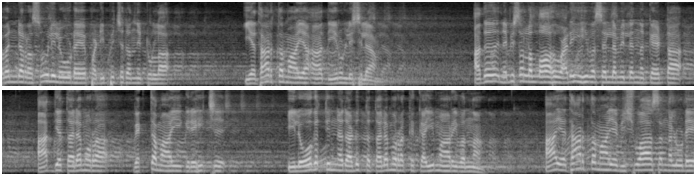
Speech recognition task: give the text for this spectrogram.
അവന്റെ റസൂലിലൂടെ പഠിപ്പിച്ചു തന്നിട്ടുള്ള യഥാർത്ഥമായ ആ ദീനുൽ ഇസ്ലാം. അത് നബി സല്ലാഹു അലൈഹി വസല്ലമിൽ നിന്ന് കേട്ട ആദ്യ തലമുറ വ്യക്തമായി ഗ്രഹിച്ച് ഈ ലോകത്തിനത് അടുത്ത തലമുറയ്ക്ക് കൈമാറി വന്ന ആ യഥാർത്ഥമായ വിശ്വാസങ്ങളുടെ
